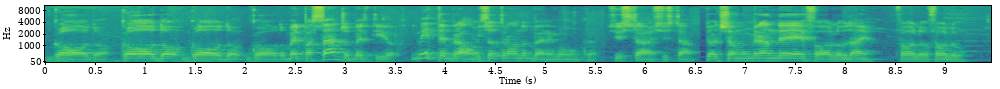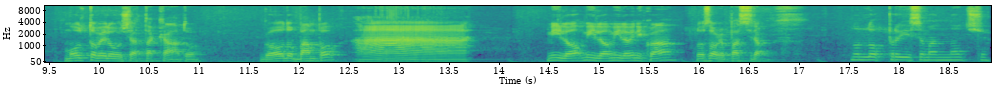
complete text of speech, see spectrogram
Godo, godo, godo, godo. Bel passaggio, bel tiro. Il mette bravo, mi sto trovando bene comunque. Ci sta, ci sta. Facciamo un grande follow, dai. Follow, follow. Molto veloce, attaccato. Godo, bampo. Ah. Milo, Milo, Milo, vieni qua. Lo so che passi da... Non l'ho preso, mannaggia.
